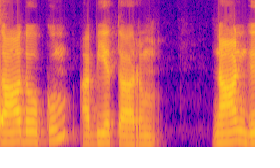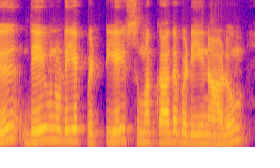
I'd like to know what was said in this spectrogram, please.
சாதோக்கும் அபியத்தாரும். நான்கு தேவனுடைய பெட்டியை சுமக்காதபடியினாலும்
